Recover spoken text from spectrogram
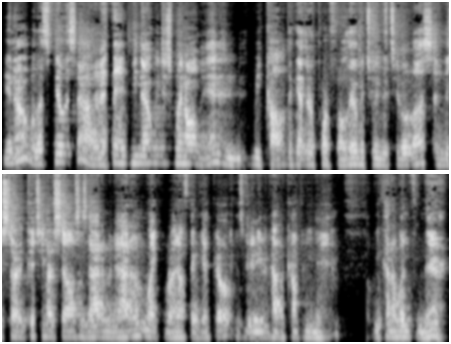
you know, but let's feel this out. And I think, you know, we just went all in and we cobbled together a portfolio between the two of us. And we started pitching ourselves as Adam and Adam, like right off the get go, because we didn't even have a company name we kind of went from there.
